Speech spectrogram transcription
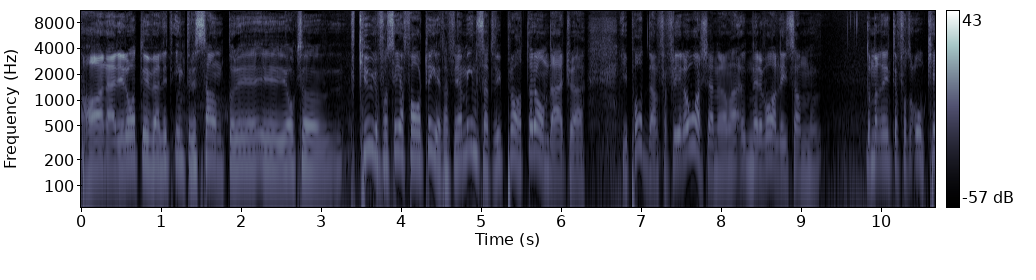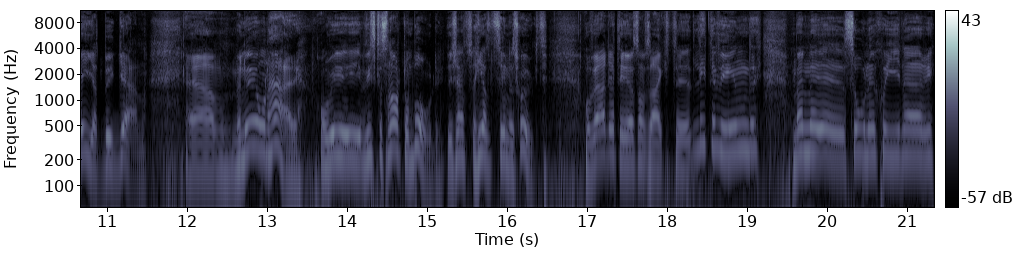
Ja, nej, det låter ju väldigt intressant och det är ju också kul att få se fartyget. För jag minns att vi pratade om det här tror jag, i podden för flera år sedan när, de, när det var liksom de hade inte fått okej att bygga än. Ehm, men nu är hon här och vi, vi ska snart ombord. Det känns helt sinnessjukt. Och vädret är som sagt eh, lite vind, men eh, solen skiner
